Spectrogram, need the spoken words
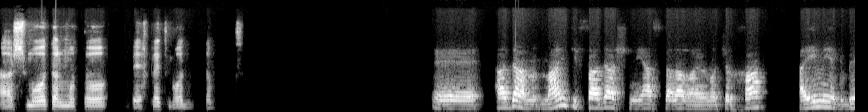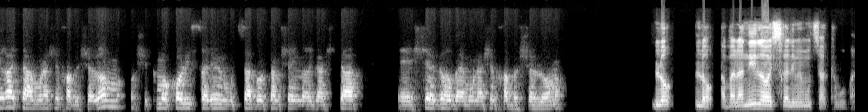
השמועות על מותו בהחלט מאוד מדברות. אה, אדם, מה האינתיפאדה השנייה עשתה לרעיונות שלך? האם היא הגבירה את האמונה שלך בשלום, או שכמו כל ישראלי ממוצע באותם שנים הרגשת אה, שבר באמונה שלך בשלום? לא, לא, אבל אני לא ישראלי ממוצע כמובן.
